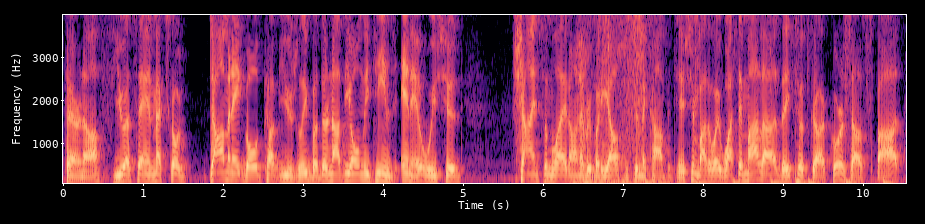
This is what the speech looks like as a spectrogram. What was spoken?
Fair enough. USA and Mexico dominate Gold Cup usually, but they're not the only teams in it. We should shine some light on everybody else that's in the competition. By the way, Guatemala, they took uh, Curaçao's spot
